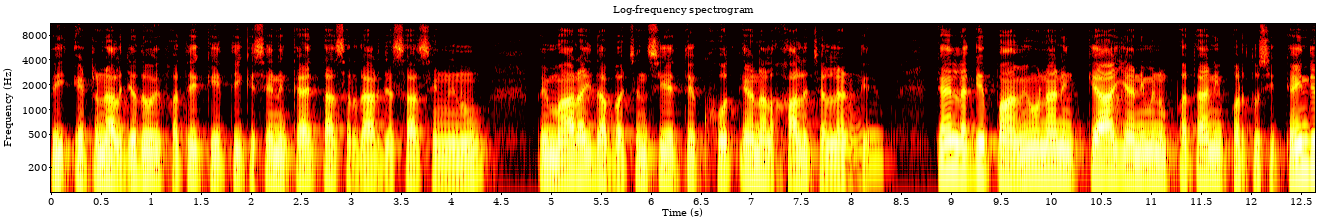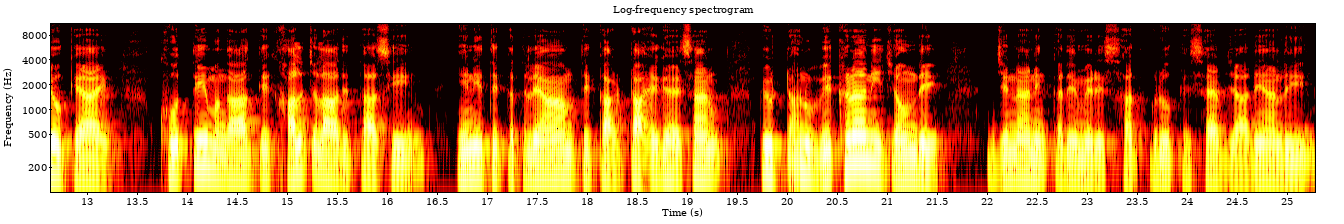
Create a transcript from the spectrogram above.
ਵੀ ਇਟ ਨਾਲ ਜਦੋਂ ਇਹ ਫਤਿਹ ਕੀਤੀ, ਕਿਸੇ ਨੇ ਕਹਿਤਾ ਸਰਦਾਰ ਜੱਸਾ ਸਿੰਘ ਨੂੰ ਵੀ ਮਹਾਰਾਜ ਦਾ ਬਚਨ ਸੀ ਇਹ ਤੇ ਖੋਤਿਆਂ ਨਾਲ ਖਲ ਚੱਲਣਗੇ। ਕਹਿਣ ਲੱਗੇ, ਭਾਵੇਂ ਉਹਨਾਂ ਨੇ ਕਿਹਾ, ਯਾਨੀ ਮੈਨੂੰ ਪਤਾ ਨਹੀਂ, ਪਰ ਤੁਸੀਂ ਕਹਿੰਦੇ ਹੋ ਕਿਹਾ ਹੈ ਖੋਤੇ ਮੰਗਾ ਕੇ ਖਲ ਚਲਾ ਦਿੱਤਾ ਸੀ। ਇਨੀ ਤੇ ਕਤਲੇਆਮ ਤੇ ਘਰ ਢਾਏ ਗਏ ਸਨ ਪਿਉਟਾਂ ਨੂੰ ਵੇਖਣਾ ਨਹੀਂ ਚਾਹੁੰਦੇ। ਜਿਨ੍ਹਾਂ ਨੇ ਕਦੇ ਮੇਰੇ ਸਤਿਗੁਰੂ ਕੇ ਸਹਿਬਜ਼ਾਦਿਆਂ ਲਈ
